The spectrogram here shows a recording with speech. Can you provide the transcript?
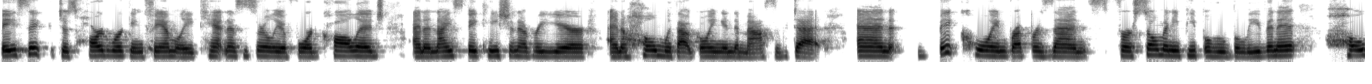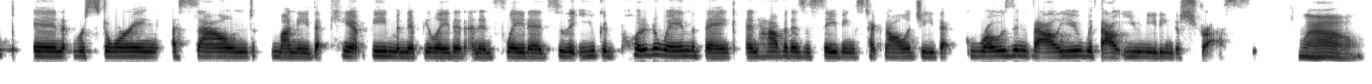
basic just hardworking family can't necessarily afford college and a nice vacation every year and a home without going into massive debt. And Bitcoin represents, for so many people who believe in it, hope in restoring a sound money that can't be manipulated and inflated so that you could put it away in the bank and have it as a savings technology that grows in value without you needing to stress. Wow.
